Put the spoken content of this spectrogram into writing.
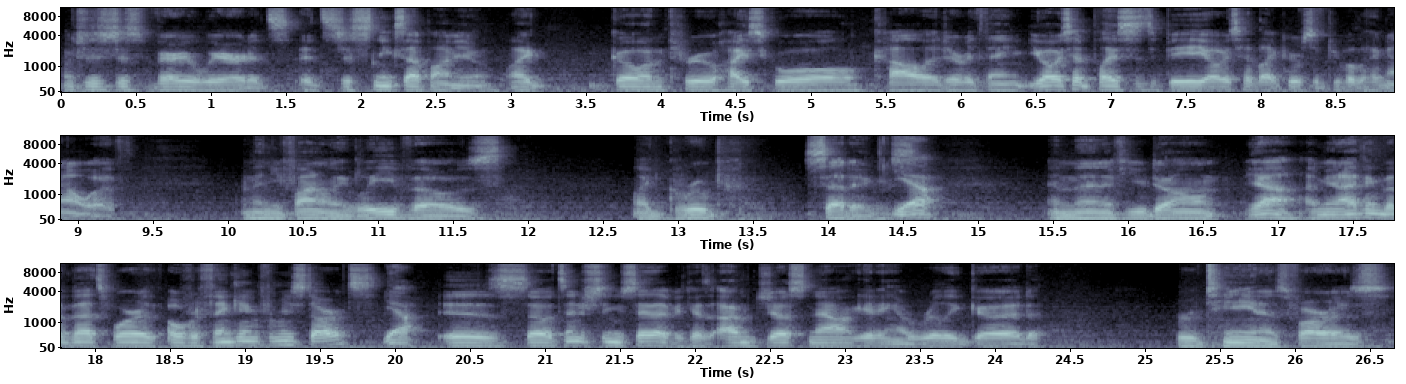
Which is just very weird. It's it's just sneaks up on you. Like going through high school, college, everything. You always had places to be. You always had like groups of people to hang out with, and then you finally leave those like group settings. Yeah. And then if you don't, yeah, I mean, I think that that's where overthinking for me starts. Yeah. Is so it's interesting you say that because I'm just now getting a really good routine as far as,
